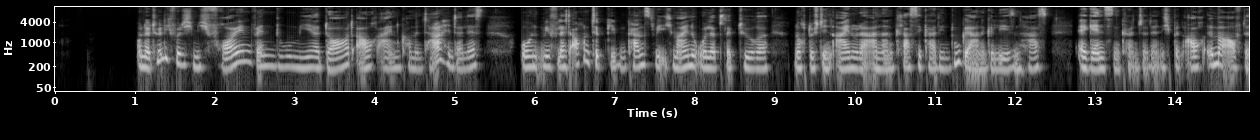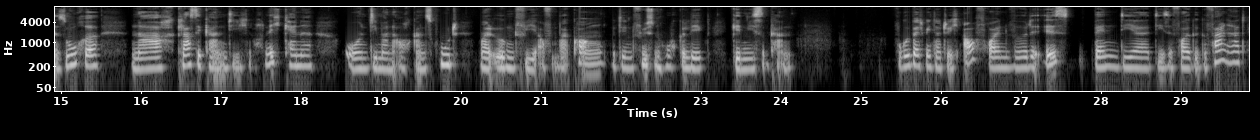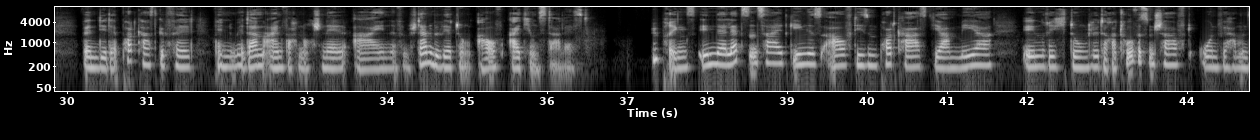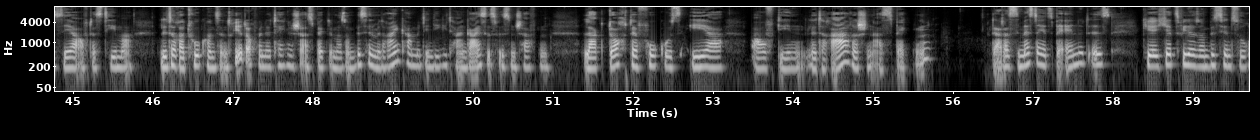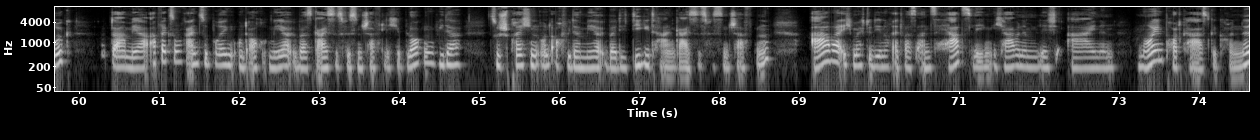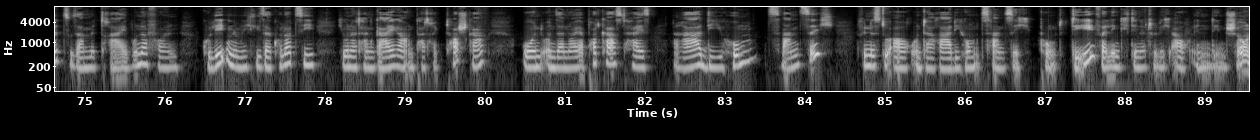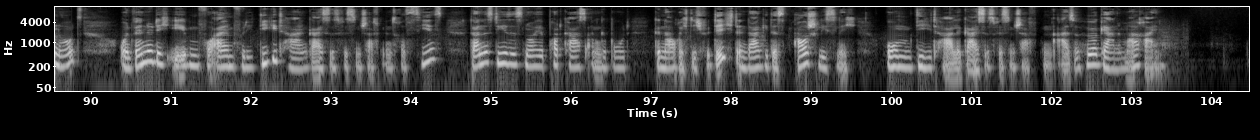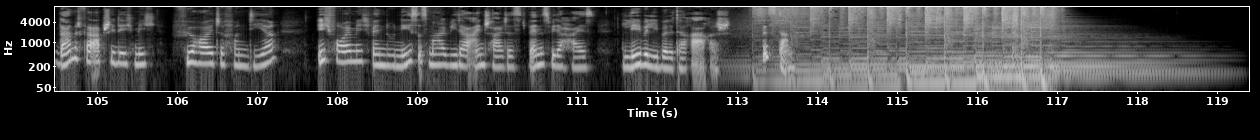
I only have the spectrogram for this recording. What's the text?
Und natürlich würde ich mich freuen, wenn du mir dort auch einen Kommentar hinterlässt und mir vielleicht auch einen Tipp geben kannst, wie ich meine Urlaubslektüre noch durch den ein oder anderen Klassiker, den du gerne gelesen hast, ergänzen könnte. Denn ich bin auch immer auf der Suche nach Klassikern, die ich noch nicht kenne und die man auch ganz gut mal irgendwie auf dem Balkon mit den Füßen hochgelegt genießen kann. Worüber ich mich natürlich auch freuen würde, ist, wenn dir diese Folge gefallen hat, wenn dir der Podcast gefällt, wenn du mir dann einfach noch schnell eine 5-Sterne-Bewertung auf iTunes da lässt. Übrigens, in der letzten Zeit ging es auf diesem Podcast ja mehr in Richtung Literaturwissenschaft und wir haben uns sehr auf das Thema Literatur konzentriert, auch wenn der technische Aspekt immer so ein bisschen mit reinkam mit den digitalen Geisteswissenschaften, lag doch der Fokus eher auf den literarischen Aspekten. Da das Semester jetzt beendet ist, kehre ich jetzt wieder so ein bisschen zurück, da mehr Abwechslung reinzubringen und auch mehr über das geisteswissenschaftliche Bloggen wieder zu sprechen und auch wieder mehr über die digitalen Geisteswissenschaften. Aber ich möchte dir noch etwas ans Herz legen. Ich habe nämlich einen neuen Podcast gegründet, zusammen mit drei wundervollen Kollegen, nämlich Lisa Kolozzi, Jonathan Geiger und Patrick Toschka. Und unser neuer Podcast heißt Radihum 20. Findest du auch unter radihum20.de. Verlinke ich dir natürlich auch in den Show Notes. Und wenn du dich eben vor allem für die digitalen Geisteswissenschaften interessierst, dann ist dieses neue Podcast-Angebot genau richtig für dich, denn da geht es ausschließlich um digitale Geisteswissenschaften. Also hör gerne mal rein. Damit verabschiede ich mich für heute von dir. Ich freue mich, wenn du nächstes Mal wieder einschaltest, wenn es wieder heißt, lebe lieber literarisch. Bis dann.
